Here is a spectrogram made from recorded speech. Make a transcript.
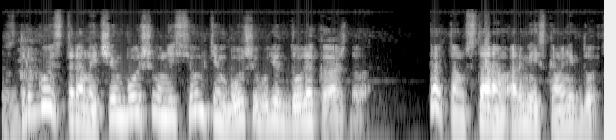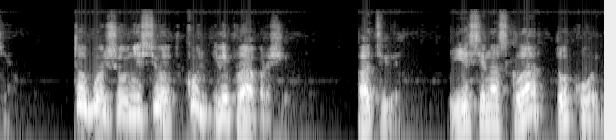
С другой стороны, чем больше унесем, тем больше будет доля каждого. Как там в старом армейском анекдоте? Кто больше унесет, конь или прапорщик? Ответ. Если на склад, то конь.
